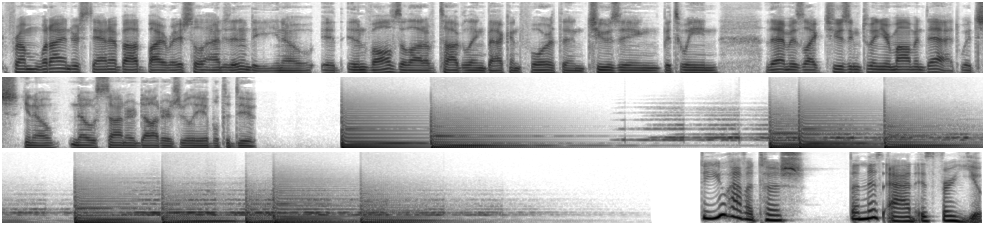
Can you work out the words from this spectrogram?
from what I understand about biracial identity, you know, it, it involves a lot of toggling back and forth and choosing between them is like choosing between your mom and dad, which, you know, no son or daughter is really able to do. Have a tush? Then this ad is for you.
